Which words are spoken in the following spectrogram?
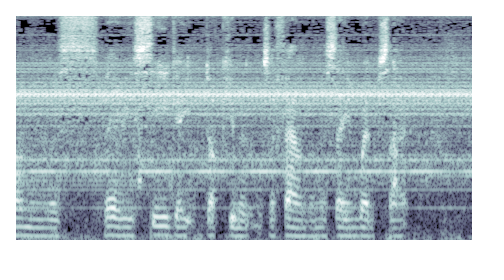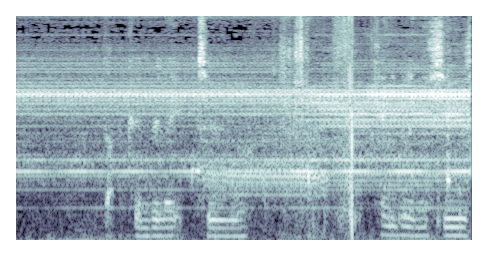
on this various Seagate documents I found on the same website, that can relate to cabling issues,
